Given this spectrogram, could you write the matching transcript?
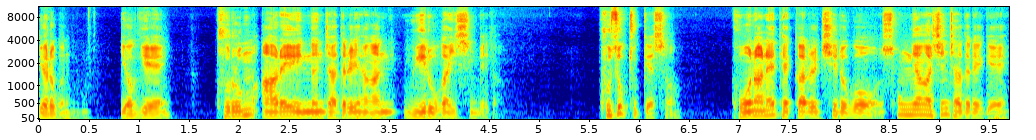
여러분, 여기에 구름 아래에 있는 자들을 향한 위로가 있습니다. 구속주께서 고난의 대가를 치르고 속량하신 자들에게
